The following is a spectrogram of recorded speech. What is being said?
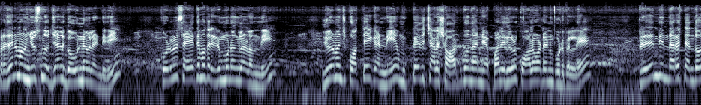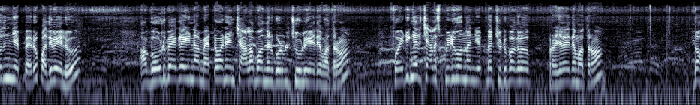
ప్రజెంట్ మనం చూస్తుంది ఒరిజినల్ గౌన్ లెవెల్ అండి ఇది. కొడుకులు సైజ్ అయితే మాత్రం రెండు మూడు అంగుళాలు ఉంది. ఇది కూడా మంచి కొత్త కండి ముక్కు అయితే చాలా షార్ప్గా ఉందని చెప్పాలి. ఇది కూడా కోలవాడని కొడుపిల్లే ప్రజెంట్ దీని ధర టెన్ థౌసండ్ చెప్పారు. పదివేలు. ఆ గౌడు బ్యాగ్లో నా మెట్టవాడి చాలా బాగుందని కొడుకులు చూడుగా అయితే మాత్రం. ఫైటింగ్ అయితే చాలా స్పీడ్గా ఉందని చెప్తున్నారు చుట్టుపక్కల ప్రజలైతే మాత్రం దో.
